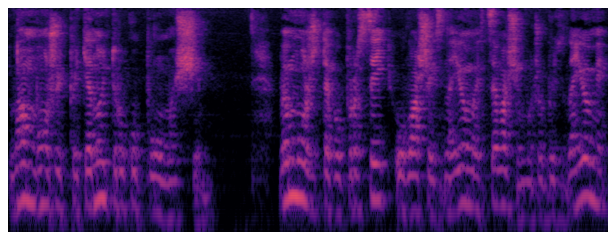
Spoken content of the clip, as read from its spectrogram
Вам можуть притягнути руку помощі. Ви можете попросити у ваших знайомих, це ваші можуть бути знайомі,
